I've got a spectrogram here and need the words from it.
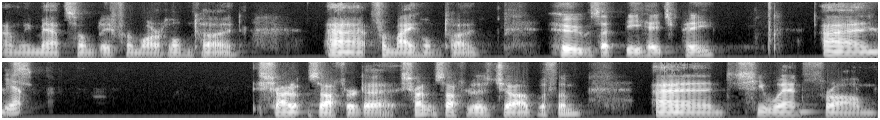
and we met somebody from our hometown, uh, from my hometown, who was at BHP, and yep. Charlotte was offered a Charlotte was offered a job with them, and she went from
